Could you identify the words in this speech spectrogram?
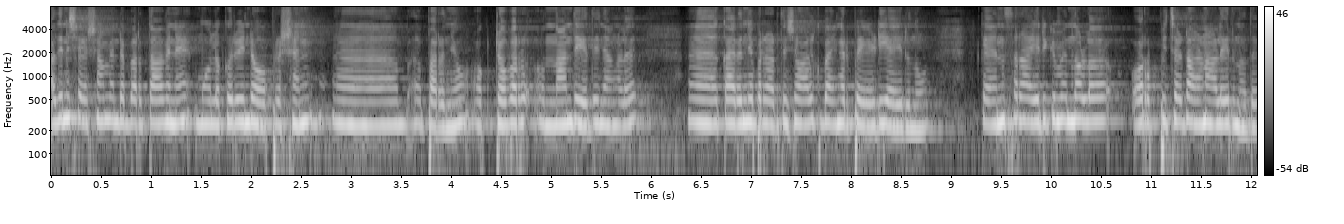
അതിനുശേഷം എന്റെ ഭർത്താവിന് മൂലക്കുരുവിന്റെ ഓപ്പറേഷൻ പറഞ്ഞു. ഒക്ടോബർ ഒന്നാം തീയതി ഞങ്ങൾ കരഞ്ഞ് പ്രാർത്ഥിച്ചു. ആൾക്ക് ഭയങ്കര പേടിയായിരുന്നു. ക്യാൻസർ ആയിരിക്കുമെന്നുള്ള ഉറപ്പിച്ചിട്ടാണ് ആളിരുന്നത്.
